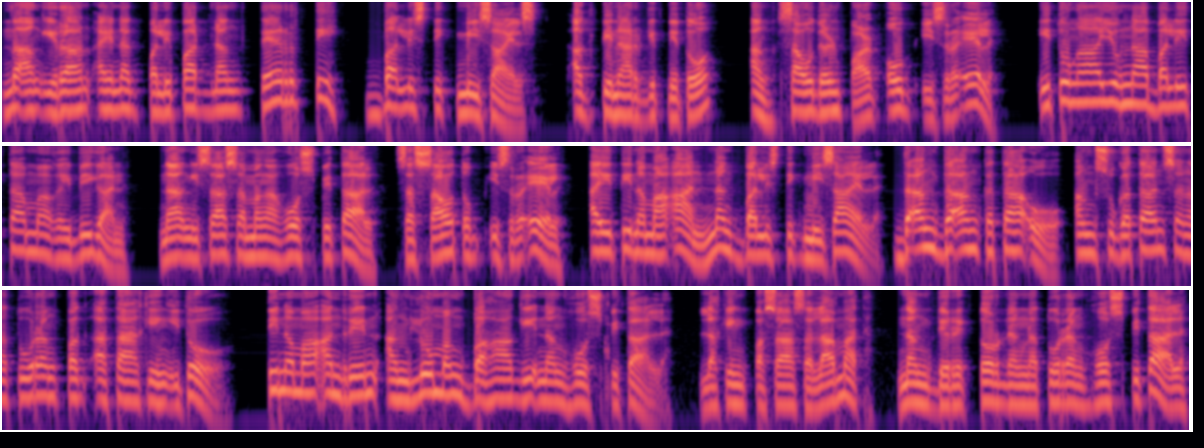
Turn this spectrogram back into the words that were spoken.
na ang Iran ay nagpalipad ng 30 ballistic missiles. Ang tinarget nito ang southern part of Israel. Ito nga yung nabalita mga kaibigan na ang isa sa mga hospital sa south of Israel ay tinamaan ng ballistic missile. Daang-daang katao ang sugatan sa naturang pag-ataking ito. Tinamaan rin ang lumang bahagi ng hospital. Laking pasasalamat ng direktor ng naturang hospital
